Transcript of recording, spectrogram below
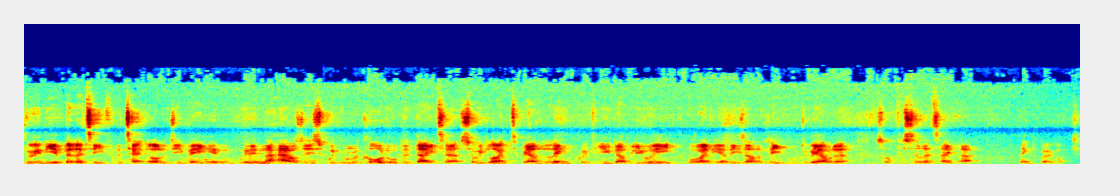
through the ability for the technology being in within the houses, we can record all the data. So we'd like to be able to link with UWE or any of these other people to be able to sort of facilitate that. Thank you very much.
